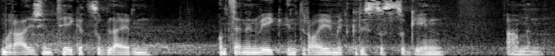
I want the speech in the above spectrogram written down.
moralisch integer zu bleiben und seinen Weg in Treue mit Christus zu gehen. Amen.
